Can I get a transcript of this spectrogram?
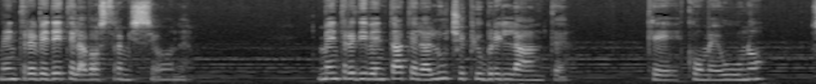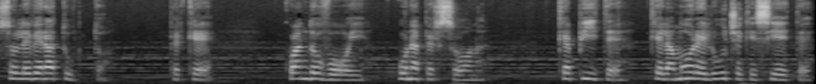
mentre vedete la vostra missione mentre diventate la luce più brillante, che, come uno, solleverà tutto, perché quando voi, una persona, capite che l'amore e luce che siete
